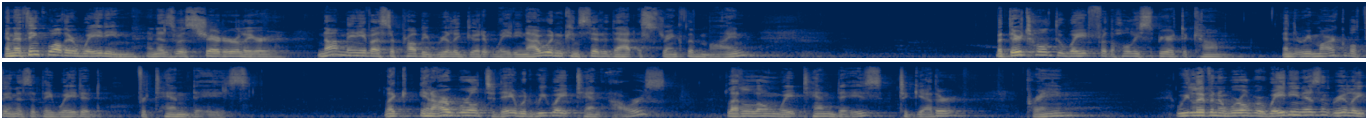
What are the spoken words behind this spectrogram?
And I think while they're waiting, and as was shared earlier, not many of us are probably really good at waiting. I wouldn't consider that a strength of mine. But they're told to wait for the Holy Spirit to come. And the remarkable thing is that they waited for 10 days. Like in our world today, would we wait 10 hours, let alone wait 10 days together praying? We live in a world where waiting isn't really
